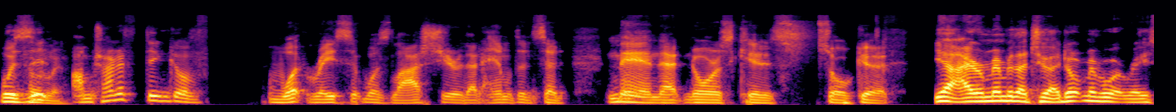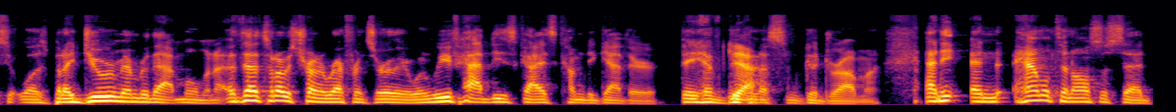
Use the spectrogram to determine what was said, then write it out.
Was Totally. it? I'm trying to think of what race it was last year that Hamilton said, "Man, that Norris kid is so good." Yeah, I remember that too. I don't remember what race it was, but I do remember that moment. That's what I was trying to reference earlier. When we've had these guys come together, they have given Yeah. us some good drama. And he, and Hamilton also said,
